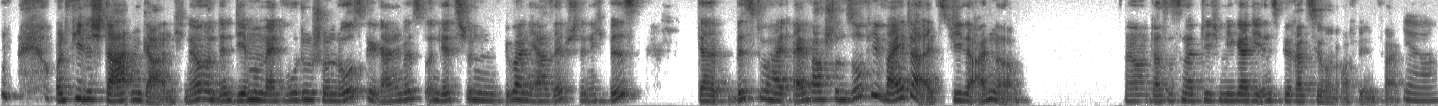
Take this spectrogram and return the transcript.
und viele starten gar nicht. Ne? Und in dem Moment, wo du schon losgegangen bist und jetzt schon über ein Jahr selbstständig bist, da bist du halt einfach schon so viel weiter als viele andere. Ja, und das ist natürlich mega die Inspiration auf jeden Fall. Ja.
